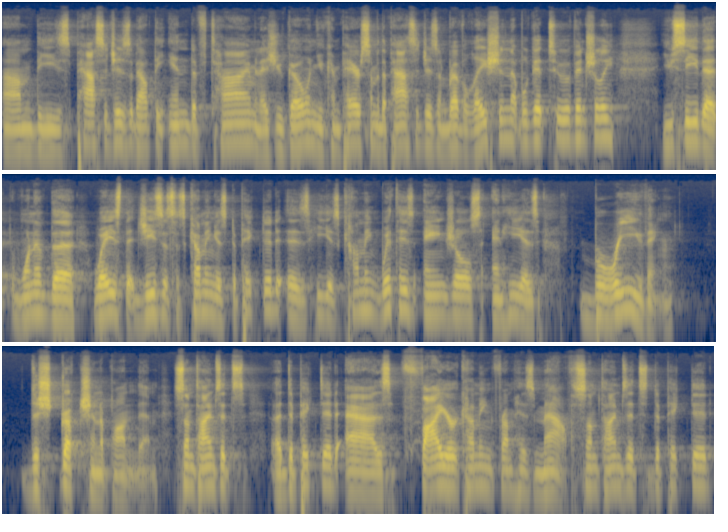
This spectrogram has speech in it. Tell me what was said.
um, these passages about the end of time, and as you go and you compare some of the passages in Revelation that we'll get to eventually, you see that one of the ways that Jesus is coming is depicted is he is coming with his angels and he is breathing destruction upon them. Sometimes it's uh, depicted as fire coming from his mouth. Sometimes it's depicted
